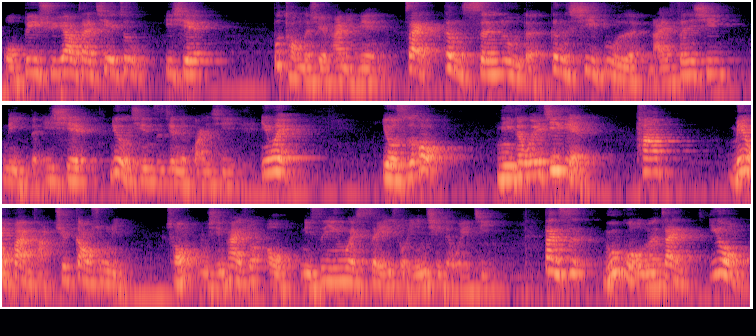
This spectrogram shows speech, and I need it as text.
我必须要再借助一些不同的学派里面，再更深入的、更细部的来分析你的一些六亲之间的关系。因为有时候你的危机点，它。没有办法去告诉你，从五行派说哦，你是因为谁所引起的危机。但是如果我们在用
